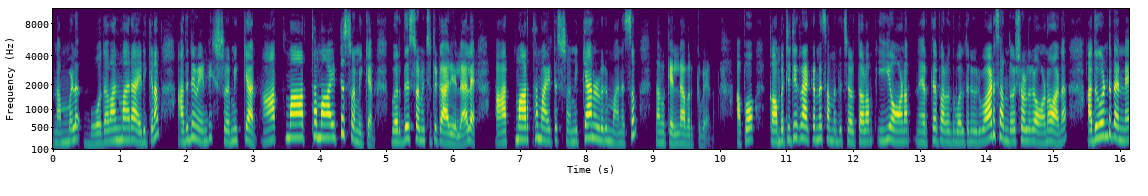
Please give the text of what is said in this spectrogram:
നമ്മൾ ബോധവാന്മാരായിരിക്കണം. അതിനുവേണ്ടി ശ്രമിക്കാൻ ആത്മാർത്ഥമായിട്ട് ശ്രമിക്കാൻ. വെറുതെ ശ്രമിച്ചിട്ട് കാര്യമില്ല അല്ലേ? ആത്മാർത്ഥമായിട്ട് ശ്രമിക്കാനുള്ളൊരു മനസ്സും നമുക്ക് എല്ലാവർക്കും വേണം. അപ്പോൾ കോമ്പറ്റേറ്റീവ് ക്രാക്കറിനെ സംബന്ധിച്ചിടത്തോളം ഈ ഓണം നേരത്തെ പറഞ്ഞതുപോലെ തന്നെ ഒരുപാട് സന്തോഷമുള്ളൊരു ഓണമാണ്. അതുകൊണ്ട് തന്നെ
